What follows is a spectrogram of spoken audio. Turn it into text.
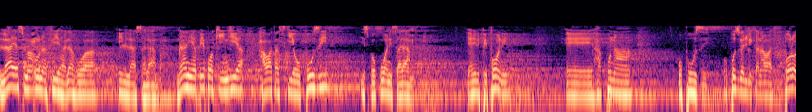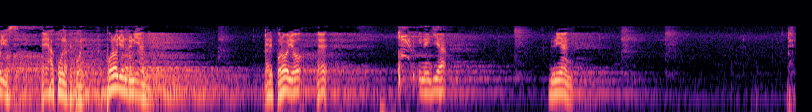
La yasma'una fiha lahwa illa salama. Ndani ya pepo akiingia hawatasikia upuzi isipokuwa ni salama. Yani ni peponi e, hakuna upuzi. Upuzi unajulikana wapi? Porojo eh hakuna peponi porojo ni duniani. Yani porojo eh inaingia duniani.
